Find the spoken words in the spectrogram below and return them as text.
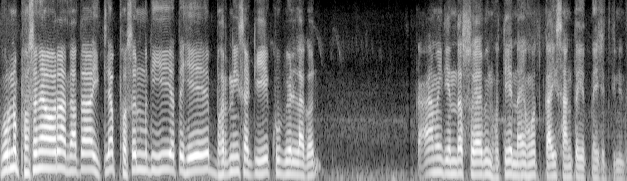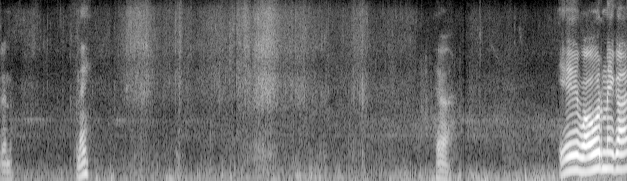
पूर्ण फसण्यावर आता इथल्या फसनमध्ये आता हे भरणीसाठी खूप वेळ लागल. काय माहिती यंदा सोयाबीन होते नाही होत काही सांगता येत नाही शेतकरी मित्रांनो. नाही? या. हे वावर नाही का?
